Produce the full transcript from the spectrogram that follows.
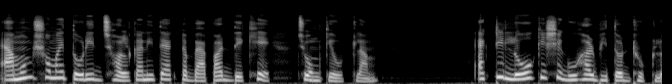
এমন সময় তড়িৎ ঝলকানিতে একটা ব্যাপার দেখে চমকে উঠলাম। একটি লোক এসে গুহার ভিতর ঢুকল।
